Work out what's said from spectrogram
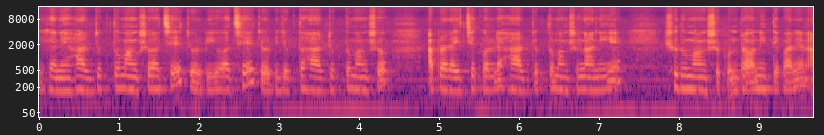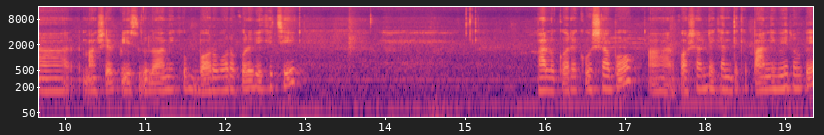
এখানে হাড়যুক্ত মাংস আছে, চর্বিও আছে, চর্বিযুক্ত হাড়যুক্ত মাংস। আপনারা ইচ্ছে করলে হাড়যুক্ত মাংস না নিয়ে শুধু মাংস কোনটাও নিতে পারেন। আর মাংসের পিসগুলো আমি খুব বড় বড় করে রেখেছি। ভালো করে কষাবো আর কষালে এখান থেকে পানি বের হবে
